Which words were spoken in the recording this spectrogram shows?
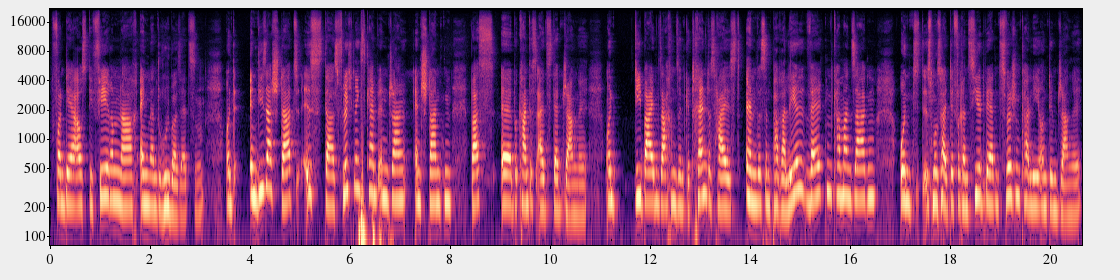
von der aus die Fähren nach England rübersetzen. Und in dieser Stadt ist das Flüchtlingscamp entstanden, was äh, bekannt ist als der Jungle. Und die beiden Sachen sind getrennt, das heißt, ähm, das sind Parallelwelten, kann man sagen. Und es muss halt differenziert werden zwischen Calais und dem Jungle.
